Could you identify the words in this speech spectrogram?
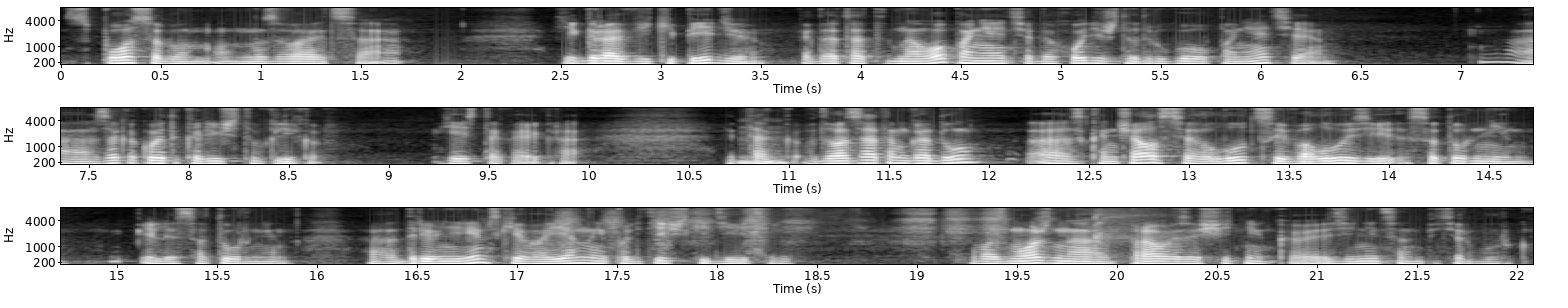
способом, он называется игра в Википедию, когда ты от одного понятия доходишь до другого понятия а, за какое-то количество кликов. Есть такая игра. Итак, mm-hmm. в 20 году э, скончался Луций Валузий Сатурнин, или Сатурнин, древнеримский военный и политический деятель. Возможно, правый защитник э, «Зенит Санкт-Петербург».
